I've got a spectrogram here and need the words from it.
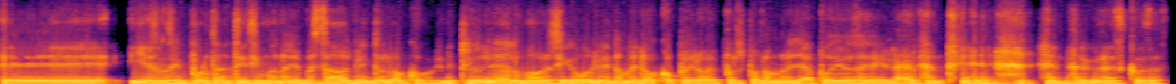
eh, y eso es importantísimo, ¿no? Yo me estaba volviendo loco. Incluso yo a lo mejor sigo volviéndome loco, pero pues por lo menos ya he podido seguir adelante en algunas cosas.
